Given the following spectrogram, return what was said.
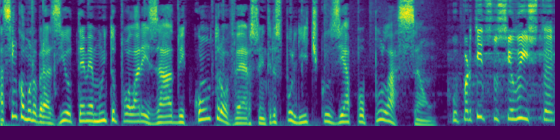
Assim como no Brasil, o tema é muito polarizado e controverso entre os políticos e a população o Partido Socialista,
